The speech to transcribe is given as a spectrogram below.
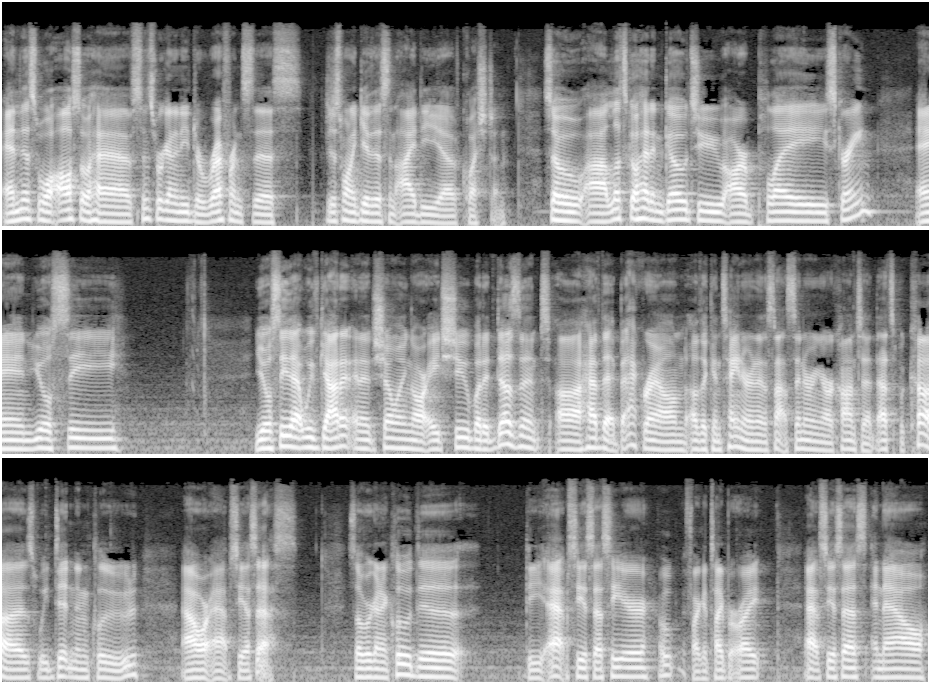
And this will also have, since we're going to need to reference this, just want to give this an ID of question. So uh, let's go ahead and go to our play screen, and you'll see you'll see that we've got it and it's showing our H2, but it doesn't uh, have that background of the container and it's not centering our content. That's because we didn't include our app CSS. So we're going to include the the app CSS here. Oh, if I could type it right, app CSS, and now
